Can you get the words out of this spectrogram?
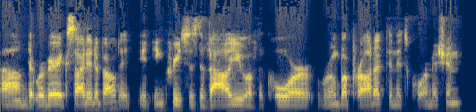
um, that we're very excited about. It, it increases the value of the core Roomba product and its core mission,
